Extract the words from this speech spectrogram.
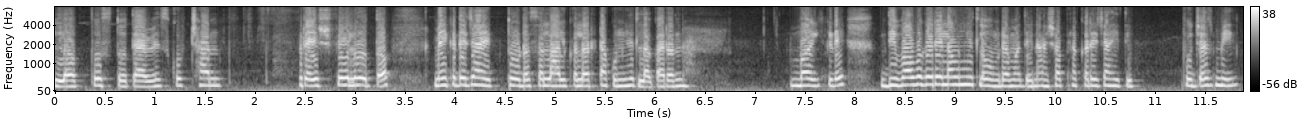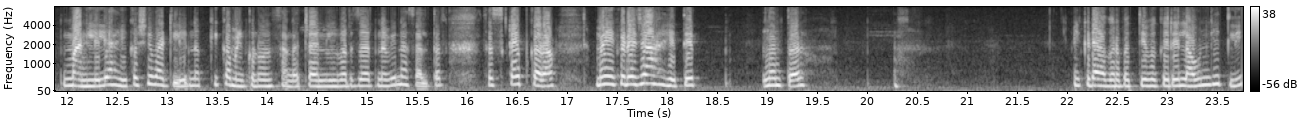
ल पुसतो त्यावेळेस. खूप छान फ्रेश फील होतं. मग इकडे जे आहे थोडंसं लाल कलर टाकून घेतला कारण मग इकडे दिवा वगैरे लावून घेतला उमऱ्यामध्ये. ना अशा प्रकारे जी आहे ती पूजाच मी मांडलेली आहे. कशी वाटली? नक्की कमेंट करून सांगा. चॅनलवर जर नवीन असाल तर सबस्क्राईब करा. मग इकडे जे आहे ते नंतर इकडे अगरबत्ती वगैरे लावून घेतली.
